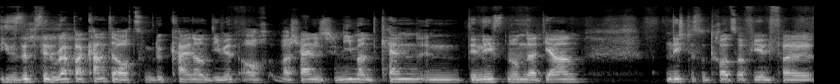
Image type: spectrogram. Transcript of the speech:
Diese 17 Rapper kannte auch zum Glück keiner und die wird auch wahrscheinlich niemand kennen in den nächsten 100 Jahren. Nichtsdestotrotz auf jeden Fall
